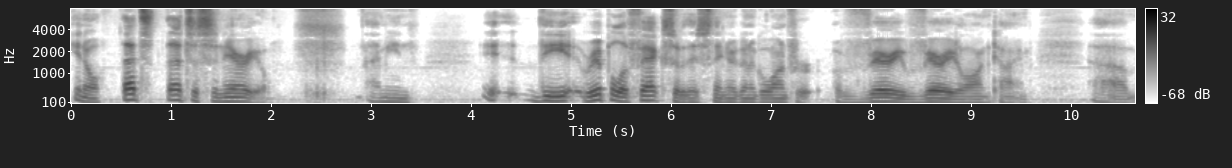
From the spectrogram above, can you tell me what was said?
You know that's that's a scenario. I mean it, the ripple effects of this thing are going to go on for a very very long time. Um,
